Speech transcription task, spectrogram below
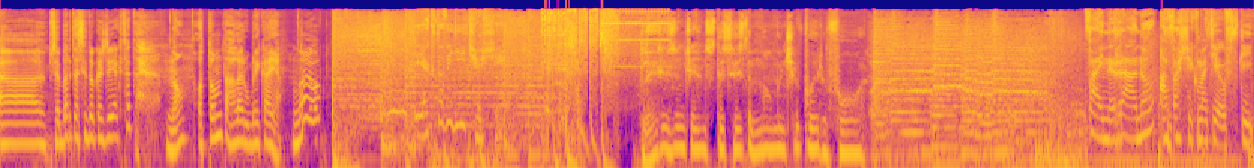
Uh, přeberte si to každý jak chcete. No, o tom tahle rubrika je. No jo. Jak to vidí Češi? Ladies and gents, this is the moment you've waited for. Fajn ráno a Vašek Matějovský.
